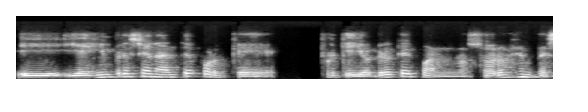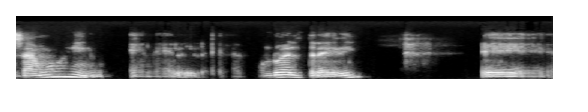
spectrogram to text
Y, y es impresionante porque porque yo creo que cuando nosotros empezamos en, en, el, en el, mundo del trading, eh,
